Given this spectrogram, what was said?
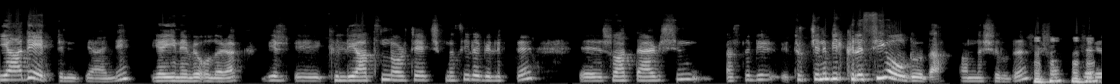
iade ettiniz yani yayın evi olarak. Bir e, külliyatın ortaya çıkmasıyla birlikte e, Suat Derviş'in aslında bir Türkçenin bir klasiği olduğu da anlaşıldı. e,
